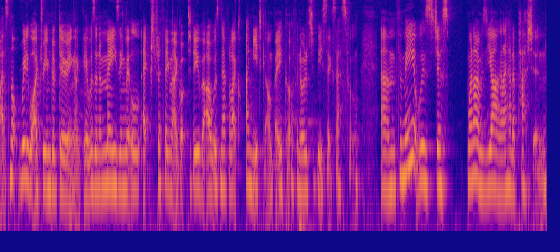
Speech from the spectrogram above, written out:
it's not really what i dreamed of doing like it was an amazing little extra thing that i got to do but i was never like i need to get on bake off in order to be successful um, for me it was just when i was young and i had a passion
